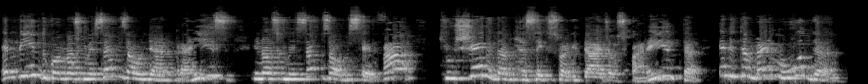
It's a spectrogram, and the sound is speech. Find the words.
É lindo quando nós começamos a olhar para isso e nós começamos a observar que o cheiro da minha sexualidade aos 40, ele também muda.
